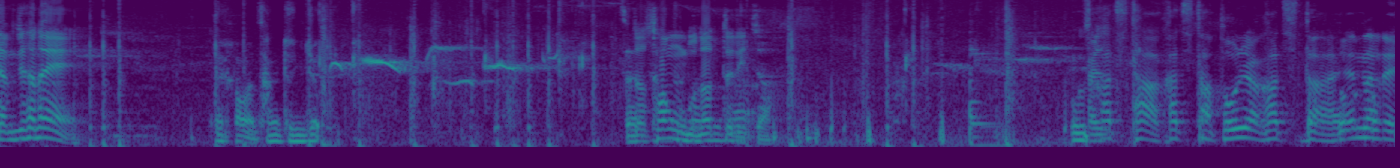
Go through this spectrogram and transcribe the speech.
장전해. 잠깐만 장준 좀. 저 성 무너뜨리자. 우리 같이 타 같이 타 돌이랑 같이 타 옛날에.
